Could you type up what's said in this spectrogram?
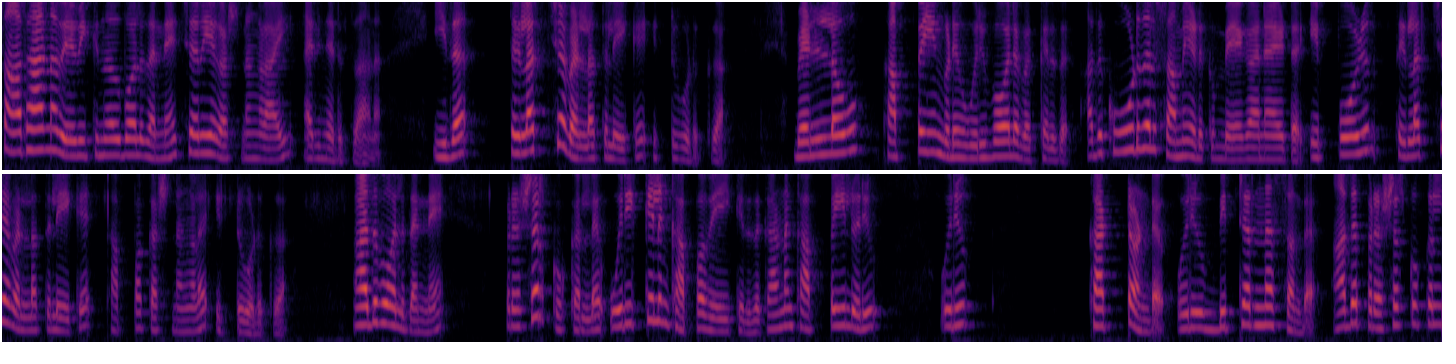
സാധാരണ വേവിക്കുന്നത് പോലെ തന്നെ ചെറിയ കഷ്ണങ്ങളായി അരിഞ്ഞെടുത്തതാണ്. ഇത് തിളച്ച വെള്ളത്തിലേക്ക് ഇട്ട് കൊടുക്കുക. വെള്ളവും കപ്പയും കൂടെ ഒരുപോലെ വെക്കരുത്. അത് കൂടുതൽ സമയമെടുക്കും വേകാനായിട്ട്. എപ്പോഴും തിളച്ച വെള്ളത്തിലേക്ക് കപ്പ കഷ്ണങ്ങൾ ഇട്ട് കൊടുക്കുക. അതുപോലെ തന്നെ പ്രഷർ കുക്കറിൽ ഒരിക്കലും കപ്പ വേവിക്കരുത്. കാരണം കപ്പയിൽ ഒരു ഒരു കട്ടുണ്ട് ഒരു ബിറ്റർനെസ് ഉണ്ട്. അത് പ്രഷർ കുക്കറിൽ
